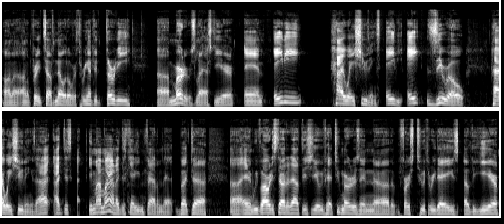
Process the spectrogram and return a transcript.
on a, on a pretty tough note. Over 330 uh, murders last year and 80 highway shootings. 80, 80 highway shootings. I, I just, in my mind, I just can't even fathom that. But, uh, and we've already started out this year. We've had two murders in uh, the first two or three days of the year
